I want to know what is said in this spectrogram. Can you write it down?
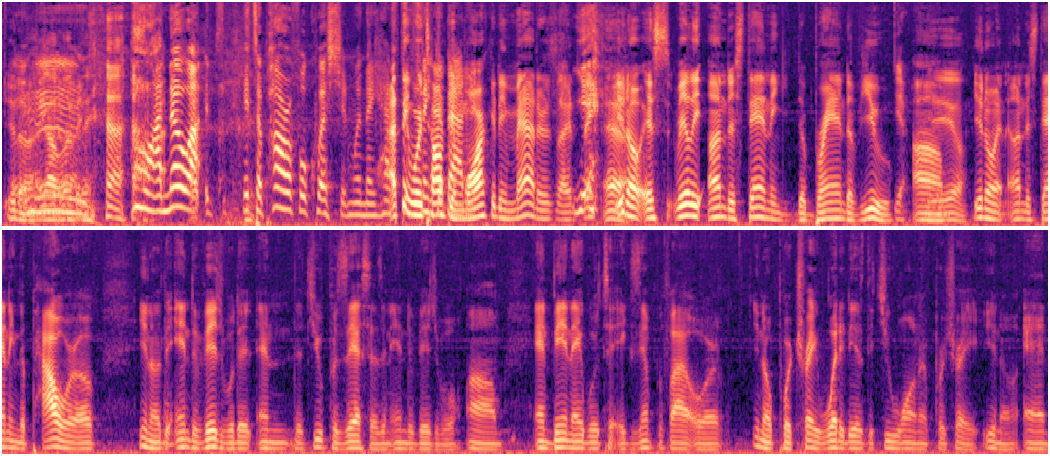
you know, Yeah, I. Oh, I know. I, it's, it's a powerful question when they have. I think to we're think talking about it. marketing matters. I Yeah. think you know it's really understanding the brand of you. Yeah. Um, Yeah, yeah. You know, and understanding the power of you know the individual that and that you possess as an individual, um, and being able to exemplify or you know portray what it is that you want to portray. You know, and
